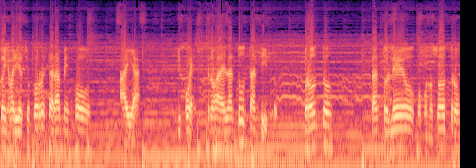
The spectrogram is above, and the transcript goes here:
Doña María del Socorro estará mejor allá. Y pues se nos adelantó un tantito. Pronto, tanto Leo como nosotros,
